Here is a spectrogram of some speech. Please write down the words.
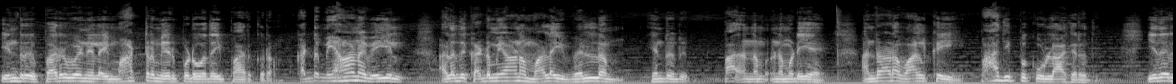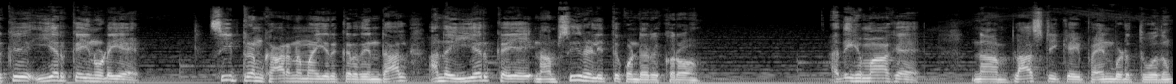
இன்று பருவநிலை மாற்றம் ஏற்படுவதை பார்க்கிறோம். கடுமையான வெயில் அல்லது கடுமையான மழை வெள்ளம் என்று நம்- நம்முடைய அன்றாட வாழ்க்கை பாதிப்புக்கு உள்ளாகிறது. இதற்கு இயற்கையினுடைய சீற்றம் காரணமாய் இருக்கிறது என்றால் அந்த இயற்கையை நாம் சீரழித்து கொண்டிருக்கிறோம். அதிகமாக நாம் பிளாஸ்டிக்கை பயன்படுத்துவதும்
